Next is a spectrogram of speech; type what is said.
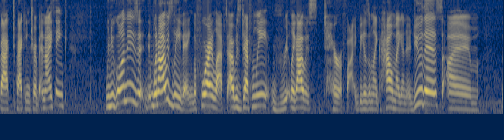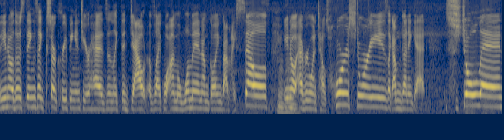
backpacking trip, and I think when you go on these, when I was leaving before I left, I was definitely re- like I was terrified because I'm like, how am I going to do this? I'm, you know, those things like start creeping into your heads and like the doubt of like, well, I'm a woman, I'm going by myself. You know, mm-hmm. everyone tells horror stories. Like I'm gonna get stolen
